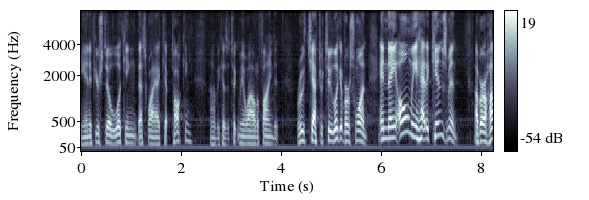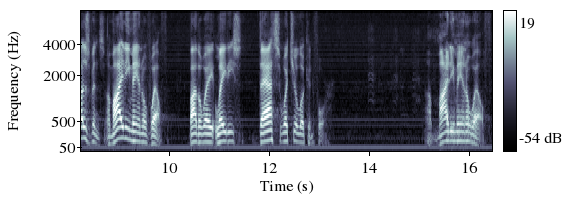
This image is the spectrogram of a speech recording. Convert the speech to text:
And if you're still looking, that's why I kept talking, uh, because it took me a while to find it. Ruth chapter 2, look at verse 1. And Naomi had a kinsman of her husband's, a mighty man of wealth. By the way, ladies, that's what you're looking for a mighty man of wealth.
